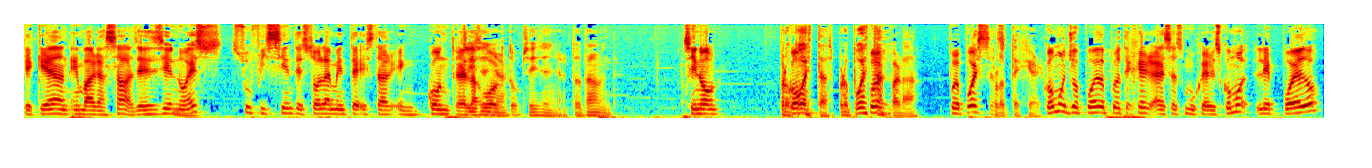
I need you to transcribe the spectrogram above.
que quedan embarazadas? Es decir, no es suficiente solamente estar en contra del Sí, señor. aborto, Sí, señor, totalmente. sino Propuestas, propuestas Pro- para propuestas. proteger. ¿Cómo yo puedo proteger a esas mujeres? ¿Cómo le puedo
